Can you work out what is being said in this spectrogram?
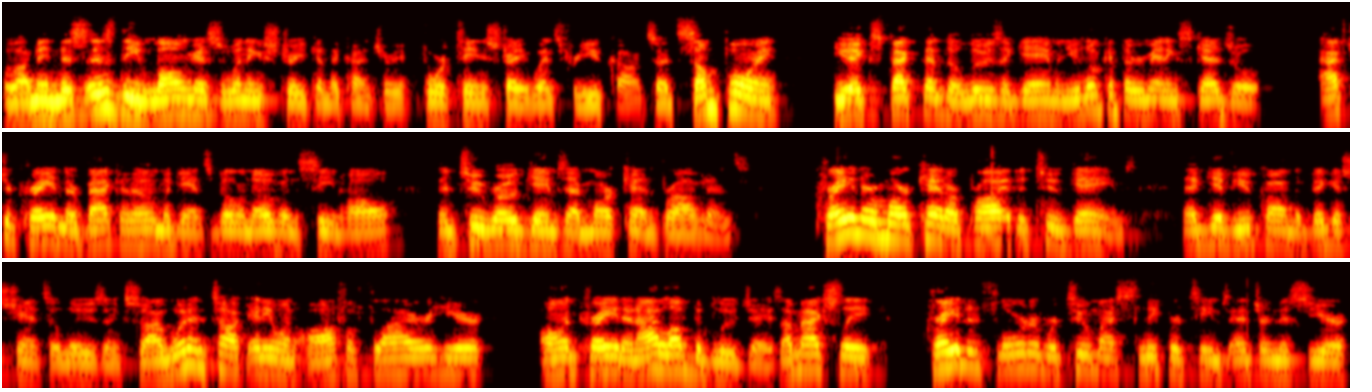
Well, I mean, this is the longest winning streak in the country 14 straight wins for UConn. So at some point, you expect them to lose a game. When you look at the remaining schedule, after Creighton, they're back at home against Villanova and Seton Hall, then two road games at Marquette and Providence. Creighton or Marquette are probably the two games that give UConn the biggest chance of losing. So I wouldn't talk anyone off a flyer here on Creighton. And I love the Blue Jays. I'm actually Creighton and Florida were two of my sleeper teams entering this year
